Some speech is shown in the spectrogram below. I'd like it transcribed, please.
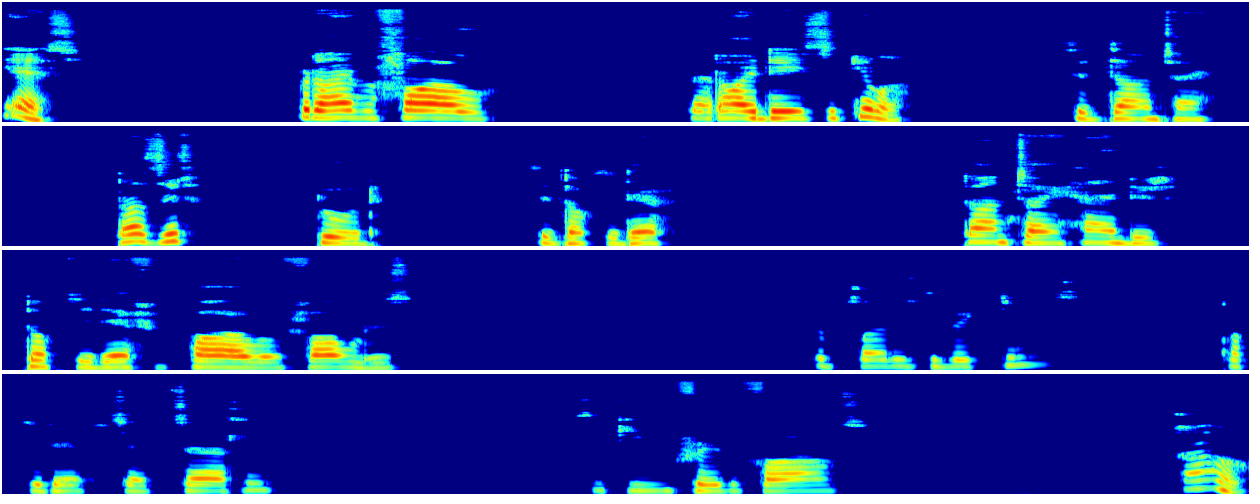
Yes. But I have a file that IDs the killer, said Dante. Does it? Good, said Dr. Death. Dante handed Dr. Death a pile of folders the blood of the victims? Dr. Death said sadly, flicking through the files. Oh.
